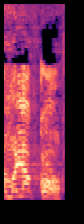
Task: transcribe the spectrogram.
chomo loco.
